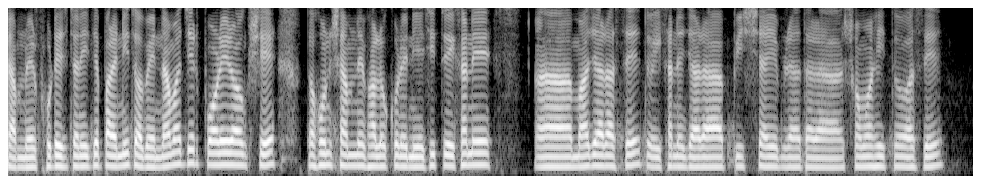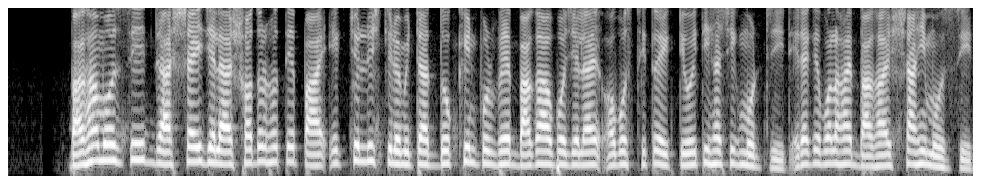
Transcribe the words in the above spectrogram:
সামনের ফুটেজটা নিতে পারিনি। তবে নামাজের পরের অংশে তখন সামনে ভালো করে নিয়েছি। তো এখানে মাজার আছে। তো এখানে যারা পীর সাহেবরা, তারা সমাহিত আছে। বাঘা মসজিদ রাজশাহী জেলার সদর হতে প্রায় একচল্লিশ কিলোমিটার দক্ষিণ পূর্বে বাঘা উপজেলায় অবস্থিত একটি ঐতিহাসিক মসজিদ। এটাকে বলা হয় বাঘা শাহী মসজিদ।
